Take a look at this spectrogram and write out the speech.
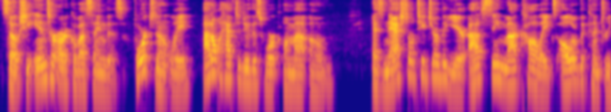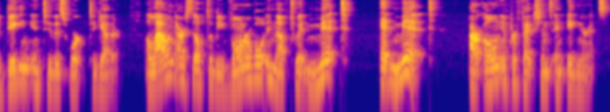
So she ends her article by saying this Fortunately, I don't have to do this work on my own. As National Teacher of the Year, I've seen my colleagues all over the country digging into this work together. allowing ourselves to be vulnerable enough to admit, admit our own imperfections and ignorance,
